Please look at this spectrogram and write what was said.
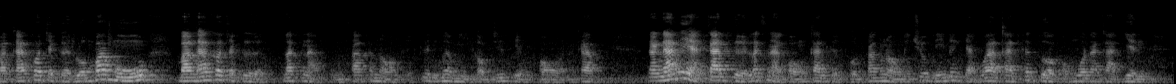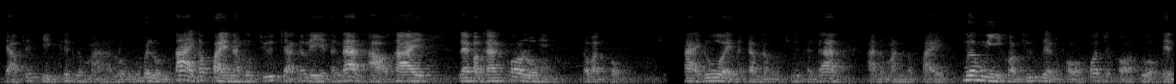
บางครั้งก็จะเกิดลมบ้าหมู บางครั้งก็จะเกิดลักษณะฝนฟ้าขนองเกิดขึ้นเมื่อมีความชื้นเพียงพอนะครับดังนั้นเนี่ยการเกิดลักษณะของการเกิดฝนฟ้าขนองในช่วงนี้เนื่องจากว่าการเคลื่อนตัวของมวลอากาศเย็น จากประเทศจีนขึ้นเข้ามาลมก็เป็นลมใต้เข้าไปนำความชื้นจากทะเลทางด้านอ่าวไทย และบางครั้งก็ลมตะวันตกเฉียงใต้ด้วยนะครับนำความชื้นทางด้านอันดามันเข้าไป เมื่อมีความชื้นเพียงพอก็จะก่อตัวเป็น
